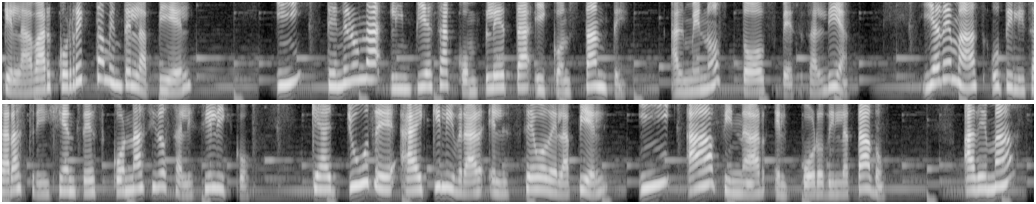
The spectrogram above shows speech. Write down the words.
que lavar correctamente la piel y tener una limpieza completa y constante, al menos dos veces al día. Y además utilizar astringentes con ácido salicílico, que ayude a equilibrar el sebo de la piel y a afinar el poro dilatado. Además,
